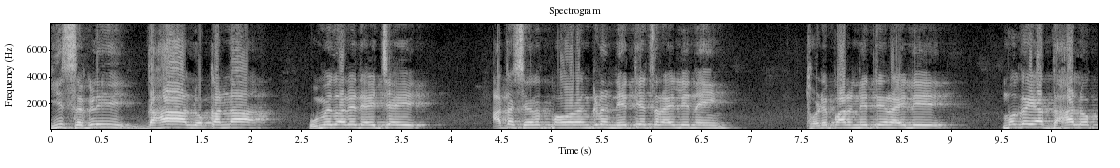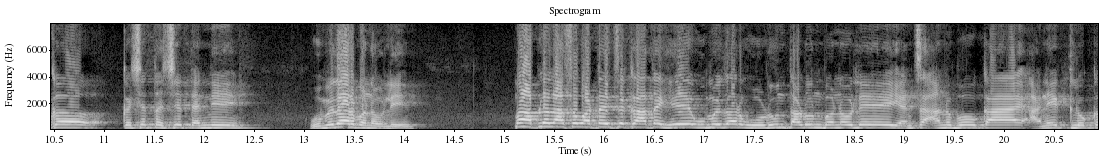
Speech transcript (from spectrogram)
ही सगळी दहा लोकांना उमेदवारी द्यायची आहे. आता शरद पवारांकडे नेतेच राहिले नाही. थोडेफार नेते राहिले. मग या दहा लोक कसे तसे त्यांनी उमेदवार बनवले. मग आपल्याला असं वाटायचं का आता हे उमेदवार ओढून ताडून बनवले यांचा अनुभव काय? अनेक लोक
